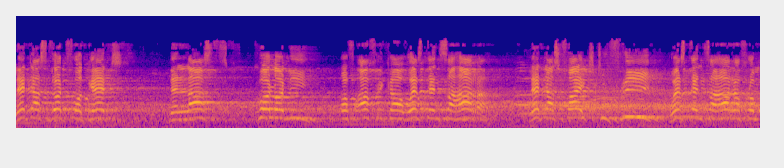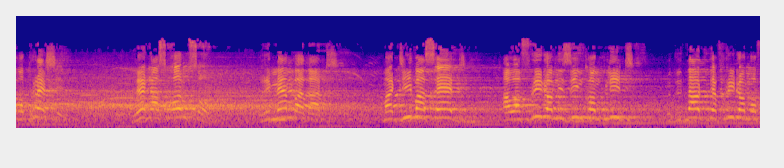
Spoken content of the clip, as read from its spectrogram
let us not forget the last colony of Africa, Western Sahara. Let us fight to free Western Sahara from oppression. Let us also remember that Madiba said our freedom is incomplete without the freedom of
